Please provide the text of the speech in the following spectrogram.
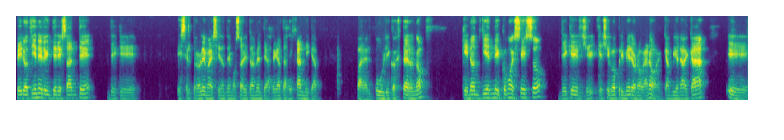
pero tiene lo interesante de que es el problema de si no tenemos habitualmente las regatas de handicap para el público externo, que no entiende cómo es eso de que el que llegó primero no ganó. En cambio, acá eh,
